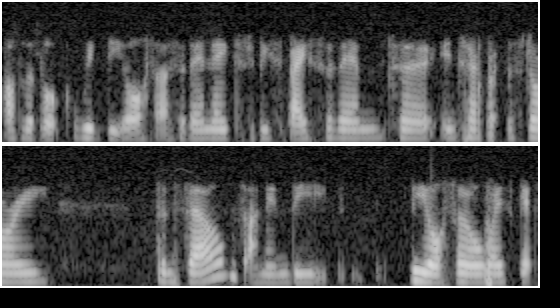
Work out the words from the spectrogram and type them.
of the book with the author, so there needs to be space for them to interpret the story themselves. I mean, the the author always gets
